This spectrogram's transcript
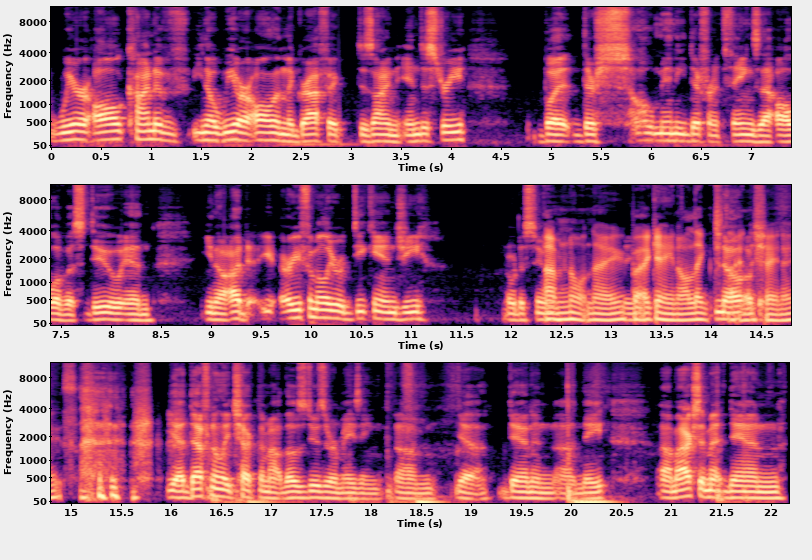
we're all kind of, you know, we are all in the graphic design industry, but there's so many different things that all of us do and you know, i are you familiar with DKNG? I would assume. I'm not, no. Maybe. But again, I'll link to no, that in okay. the show notes. yeah, definitely check them out. Those dudes are amazing. Um, yeah, Dan and uh, Nate. Um, I actually met Dan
